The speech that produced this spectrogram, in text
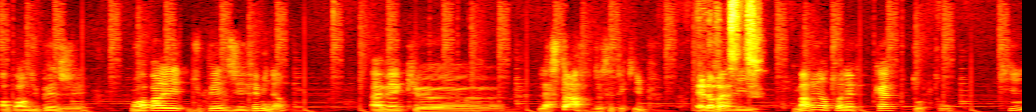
en parlant du PSG. On va parler du PSG féminin avec la star de cette équipe. Elle reste. Marie-Antoinette Catoto, qui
